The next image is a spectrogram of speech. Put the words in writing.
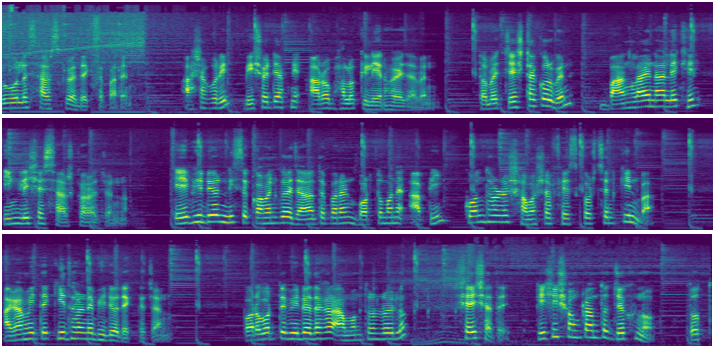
গুগলে সার্চ করে দেখতে পারেন। আশা করি বিষয়টি আপনি আরও ভালো ক্লিয়ার হয়ে যাবেন। তবে চেষ্টা করবেন বাংলায় না লিখে ইংলিশে সার্চ করার জন্য। এই ভিডিওর নিচে কমেন্ট করে জানাতে পারেন বর্তমানে আপনি কোন ধরনের সমস্যা ফেস করছেন কিংবা আগামীতে কী ধরনের ভিডিও দেখতে চান? পরবর্তী ভিডিও দেখার আমন্ত্রণ রইল। সেই সাথে কৃষি সংক্রান্ত যে কোনো তথ্য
